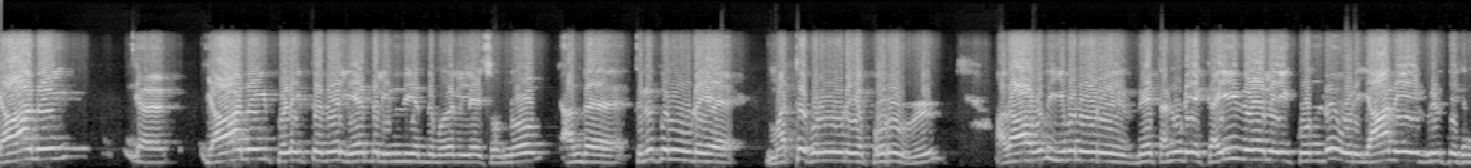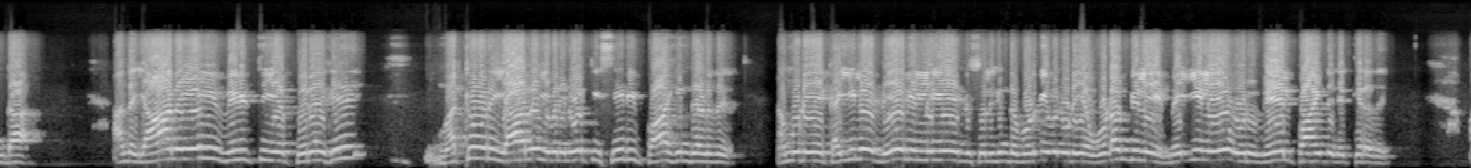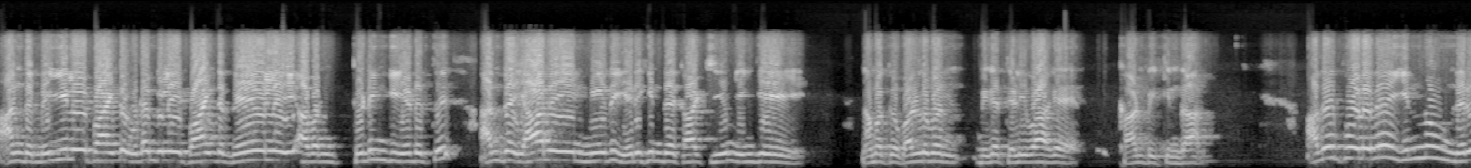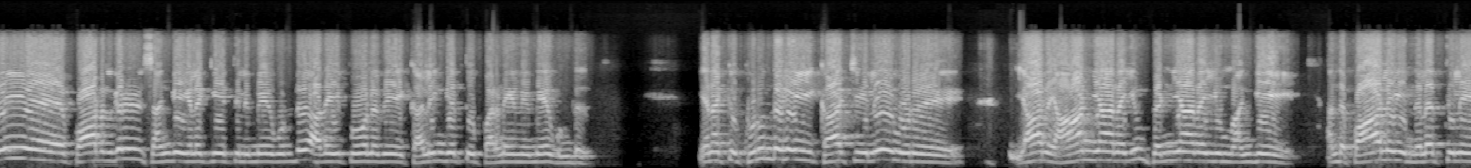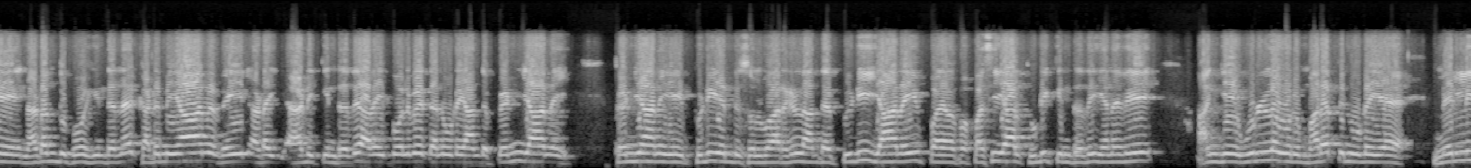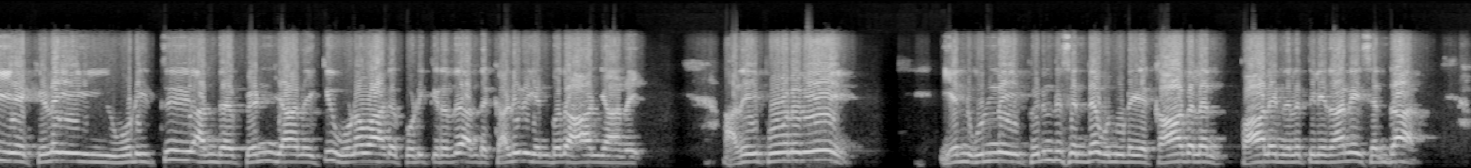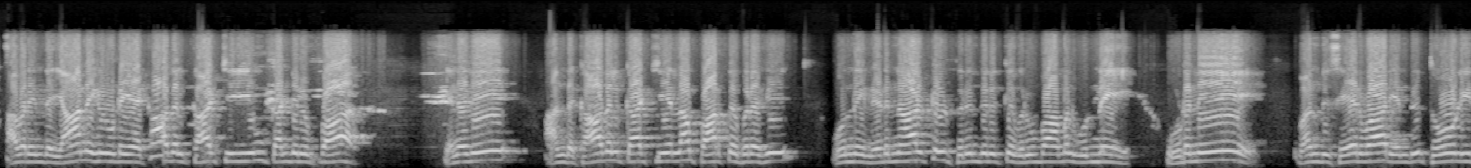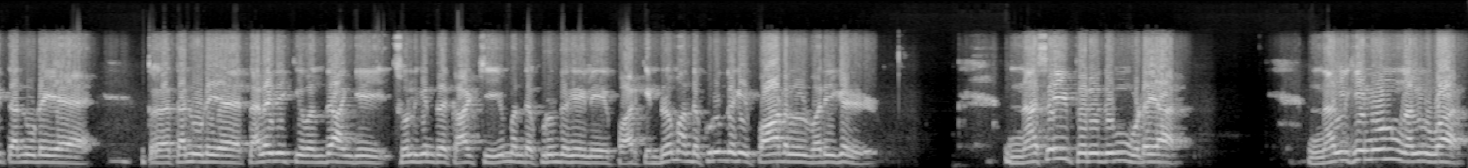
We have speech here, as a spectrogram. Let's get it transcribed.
யானை யானை பிழைத்தவேல் ஏந்தல் இந்தி என்று முதலிலே சொன்னோம். அந்த திருக்குறளுடைய மற்ற குரலுடைய பொருள் அதாவது இவன் ஒரு வே- தன்னுடைய கைவேலை கொண்டு ஒரு யானையை வீழ்த்துகின்றான். அந்த யானையை வீழ்த்திய பிறகு மற்றொரு யானை இவனை நோக்கி சீறி பாகின்றது நம்முடைய கையிலே வேல் இல்லையே என்று சொல்கின்ற பொழுது இவனுடைய உடம்பிலே மெய்யிலே ஒரு வேல் பாய்ந்து நிற்கிறது. அந்த மெய்யிலே பாய்ந்த உடம்பிலே பாய்ந்த வேலை அவன் பிடுங்கி எடுத்து அந்த யானையின் மீது எரிகின்ற காட்சியும் இங்கே நமக்கு வள்ளுவன் மிக தெளிவாக காண்பிக்கின்றான். அதை போலவே இன்னும் நிறைய பாடல்கள் சங்க இலக்கியத்திலுமே உண்டு அதை போலவே கலிங்கத்து பரணியிலுமே உண்டு. எனக்கு குறுந்தகை காட்சியிலே ஒரு யானை ஆண் யானையும் பெண் யானையும் அங்கே அந்த பாலை நிலத்திலே நடந்து போகின்றன. கடுமையான வெயில் அடை அடிக்கின்றது. அதை போலவே தன்னுடைய அந்த பெண் யானை பெண் யானையை பிடி என்று சொல்வார்கள். அந்த பிடி யானை ப- ப- பசியால் துடிக்கின்றது. எனவே அங்கே உள்ள ஒரு மரத்தினுடைய மெல்லிய கிளையை ஒடித்து அந்த பெண் யானைக்கு உணவாக கொடுக்கிறது. அந்த களிறு என்பது ஆண் யானை. அதை போலவே என் உன்னை பிரிந்து சென்ற உன்னுடைய காதலன் பாலை நிலத்திலே தானே சென்றார். அவர் இந்த யானைகளுடைய காதல் காட்சியையும் கண்டிருப்பார். எனவே அந்த காதல் காட்சியெல்லாம் பார்த்த பிறகு உன்னை நெடுநாட்கள் பிரிந்திருக்க விரும்பாமல் உன்னை உடனே வந்து சேர்வார் என்று தோழி தன்னுடைய தன்னுடைய தலைவிக்கு வந்து அங்கே சொல்கின்ற காட்சியையும் அந்த குறுந்தகையிலே பார்க்கின்றோம். அந்த குறுந்தகை பாடல் வரிகள் நசை பெரிதும் உடையார் நல்கினும் நல்வார்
